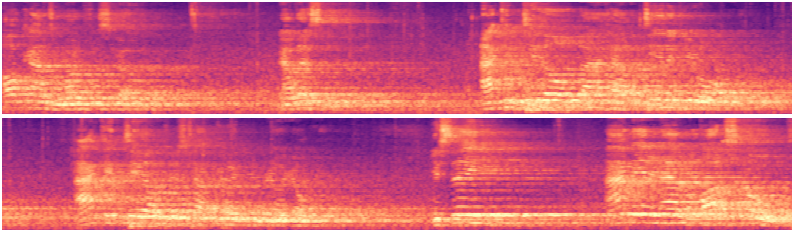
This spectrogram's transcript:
All kinds of wonderful stuff. Now listen, I can tell by how attentive you can tell just how good you really are. You see, I'm in and out of a lot of schools,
